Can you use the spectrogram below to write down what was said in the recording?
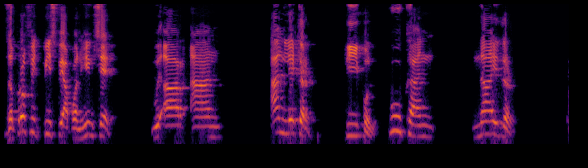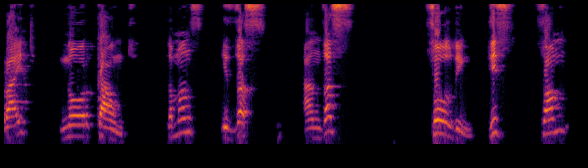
The Prophet, peace be upon him, said, we are an unlettered people who can neither write nor count. The month is thus, and thus folding his thumb,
